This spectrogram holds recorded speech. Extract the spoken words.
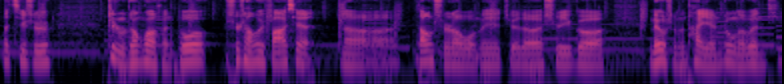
那其实。这种状况很多，时常会发现。那当时呢，我们也觉得是一个没有什么太严重的问题。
